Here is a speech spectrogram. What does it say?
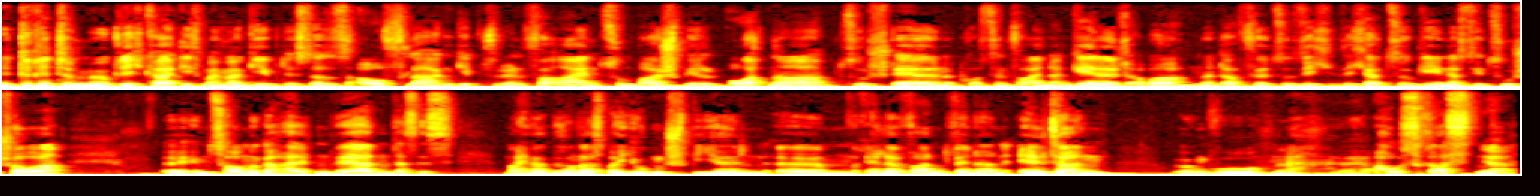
Eine dritte Möglichkeit, die es manchmal gibt, ist, dass es Auflagen gibt für den Verein, zum Beispiel Ordner zu stellen. Das kostet den Verein dann Geld, aber ne, dafür zu sich, sicher zu gehen, dass die Zuschauer äh, im Zaume gehalten werden. Das ist manchmal besonders bei Jugendspielen ähm, relevant, wenn dann Eltern irgendwo ne, ausrasten. Ja.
